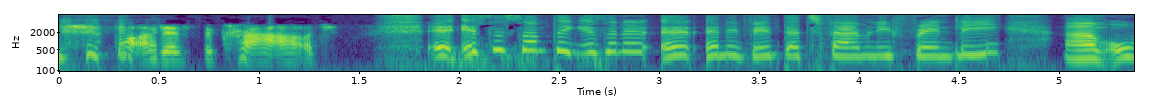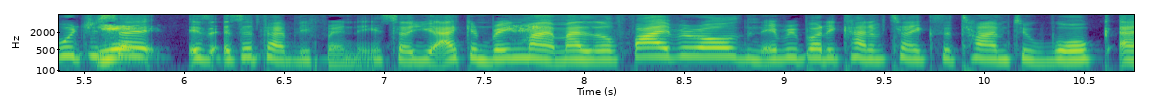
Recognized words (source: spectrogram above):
part of the crowd. Is this something? Isn't it an event that's family friendly, um, or would you yes. say is, is it family friendly? So you, I can bring my, my little five year old, and everybody kind of takes the time to walk, and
